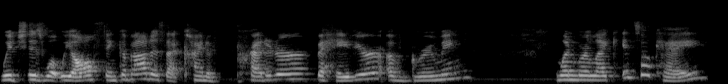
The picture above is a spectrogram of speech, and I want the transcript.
which is what we all think about as that kind of predator behavior of grooming when we're like it's okay.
